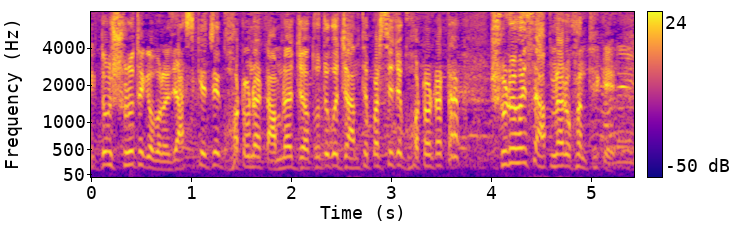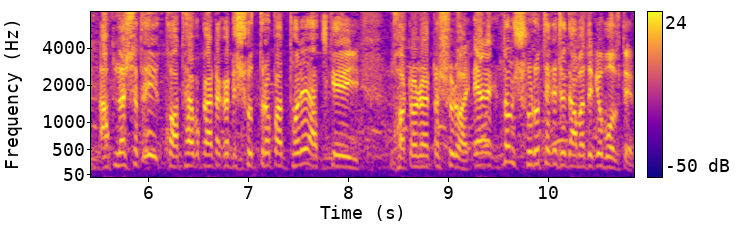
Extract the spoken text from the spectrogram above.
একদম শুরু থেকে বলেন যে আজকে যে ঘটনাটা, আমরা যতটুকু জানতে পারছি যে ঘটনাটা শুরু হয়েছে আপনার ওখান থেকে। আপনার সাথে কথা কাটাকাটি সূত্রপাত ধরে আজকে এই ঘটনাটা শুরু হয়। একদম শুরু থেকে যদি আমাদেরকে বলতেন।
